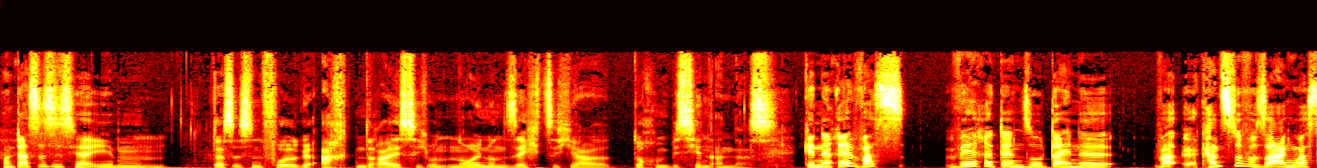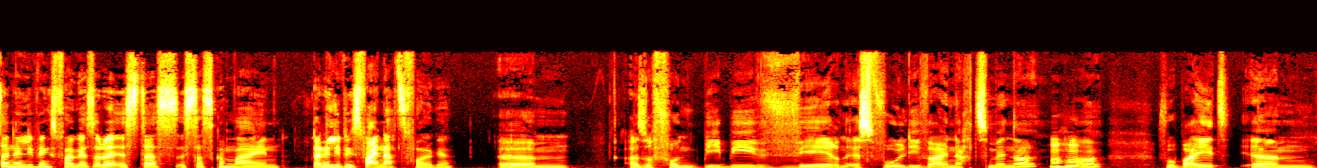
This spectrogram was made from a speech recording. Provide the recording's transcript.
Und das ist es ja eben. Das ist in Folge 38 und 69 ja doch ein bisschen anders. Generell, was wäre denn so deine. Kannst du sagen, was deine Lieblingsfolge ist oder ist das, ist das gemein? Deine Lieblingsweihnachtsfolge? Ähm, also von Bibi wären es wohl die Weihnachtsmänner. Mhm. Ne? Wobei jetzt ähm,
